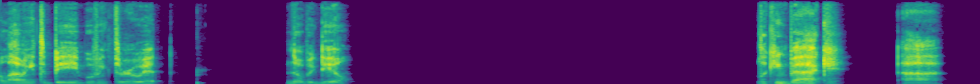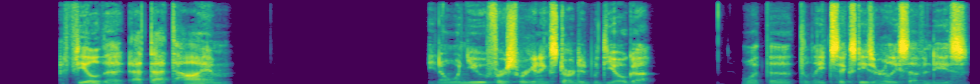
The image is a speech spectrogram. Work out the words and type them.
allowing it to be, moving through it. No big deal. Looking back, uh, I feel that at that time, you know, when you first were getting started with yoga, what the, the late 60s, early 70s,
